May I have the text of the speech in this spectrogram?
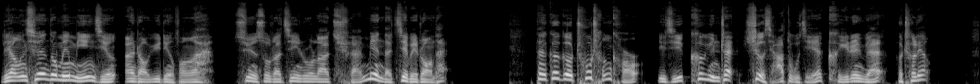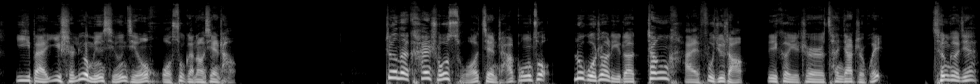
两千多名民警按照预定方案，迅速的进入了全面的戒备状态，在各个出城口以及客运站设卡堵截可疑人员和车辆。一百一十六名刑警火速赶到现场。正在看守所检查工作，路过这里的张海副局长立刻也是参加指挥。顷刻间，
